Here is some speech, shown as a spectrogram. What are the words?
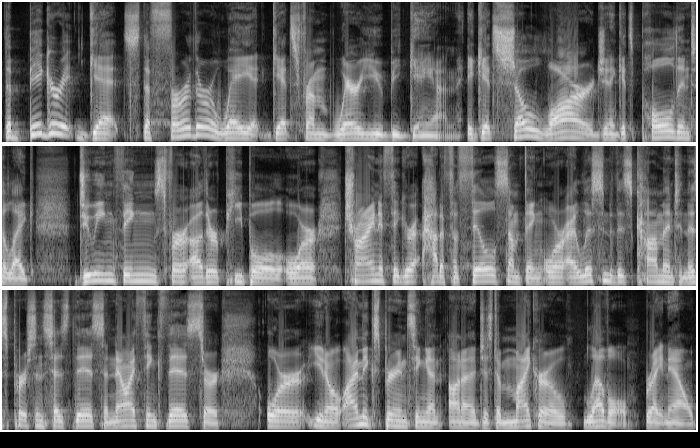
the bigger it gets, the further away it gets from where you began. It gets so large and it gets pulled into like doing things for other people or trying to figure out how to fulfill something. Or I listen to this comment and this person says this and now I think this or or you know I'm experiencing it on a just a micro level right now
